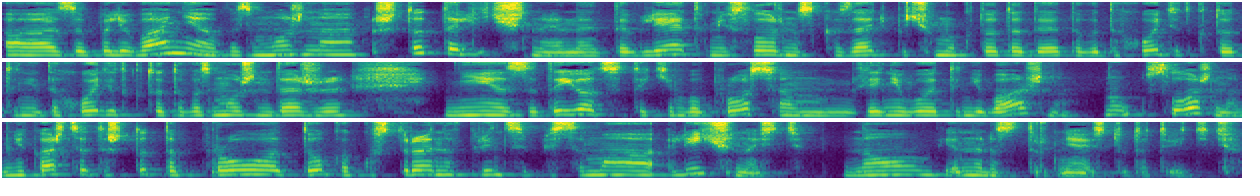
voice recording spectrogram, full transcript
э, заболевание. Возможно, что-то личное на это влияет. Мне сложно сказать, почему кто-то до этого доходит, кто-то не доходит, кто-то, возможно, даже не задается таким вопросом, для него это не важно. Ну, сложно. Мне кажется, это что-то про то, как устроена, в принципе, сама личность. Но я, наверное, затрудняюсь тут ответить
